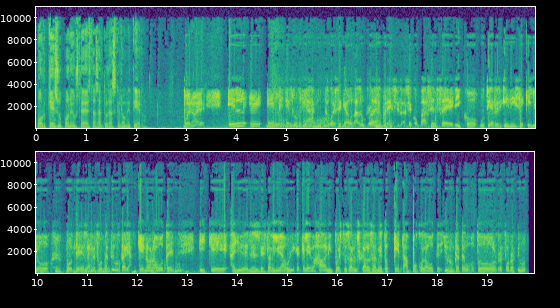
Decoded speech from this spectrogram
¿Por qué supone usted a estas alturas que lo metieron? Bueno, eh, él, eh, él, el rufián, acuérdense que da una rueda de prensa y lo hace con base en Federico Gutiérrez y dice que yo voté la reforma tributaria, que no la voté, y que ayudé en el de estabilidad jurídica que le bajaban impuestos a Luis Carlos Sarmiento, que tampoco la voté. Yo nunca te voto reforma tributaria.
